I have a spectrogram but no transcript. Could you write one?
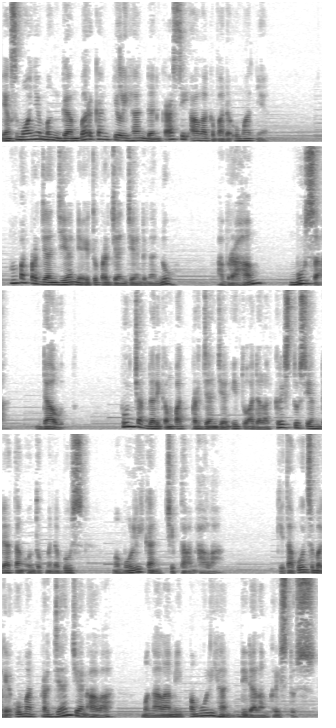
yang semuanya menggambarkan pilihan dan kasih Allah kepada umatnya. Empat perjanjian yaitu perjanjian dengan Nuh, Abraham, Musa, Daud. Puncak dari keempat perjanjian itu adalah Kristus yang datang untuk menebus, memulihkan ciptaan Allah kita pun sebagai umat perjanjian Allah mengalami pemulihan di dalam Kristus.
